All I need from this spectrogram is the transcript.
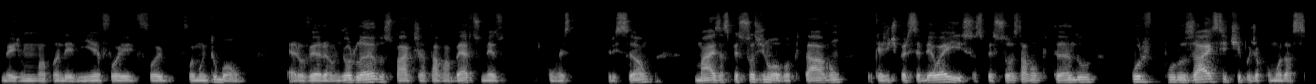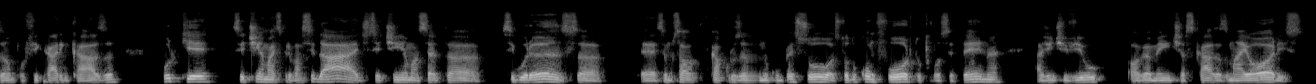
mesmo uma pandemia, foi, foi, foi muito bom. Era o verão de Orlando, os parques já estavam abertos, mesmo com restrição, mas as pessoas, de novo, optavam. O que a gente percebeu é isso: as pessoas estavam optando por, por usar esse tipo de acomodação, por ficar em casa, porque você tinha mais privacidade, você tinha uma certa segurança, é, você não precisava ficar cruzando com pessoas, todo o conforto que você tem, né? A gente viu, obviamente, as casas maiores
